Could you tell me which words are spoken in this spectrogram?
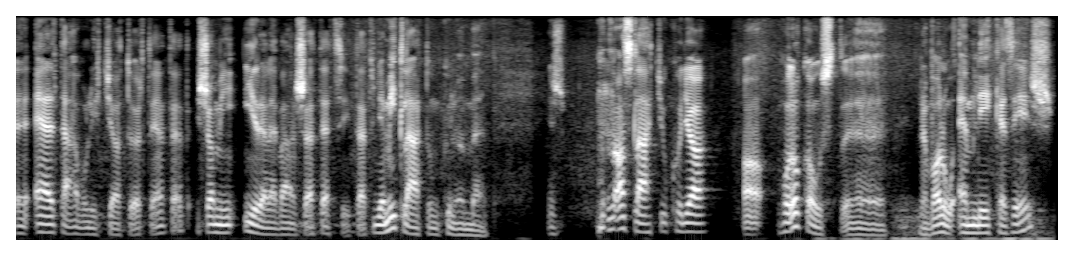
e, eltávolítja a történetet, és ami irrelevánsá tetszik. Tehát ugye mit látunk különben? És azt látjuk, hogy a, a holokausztra való emlékezés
